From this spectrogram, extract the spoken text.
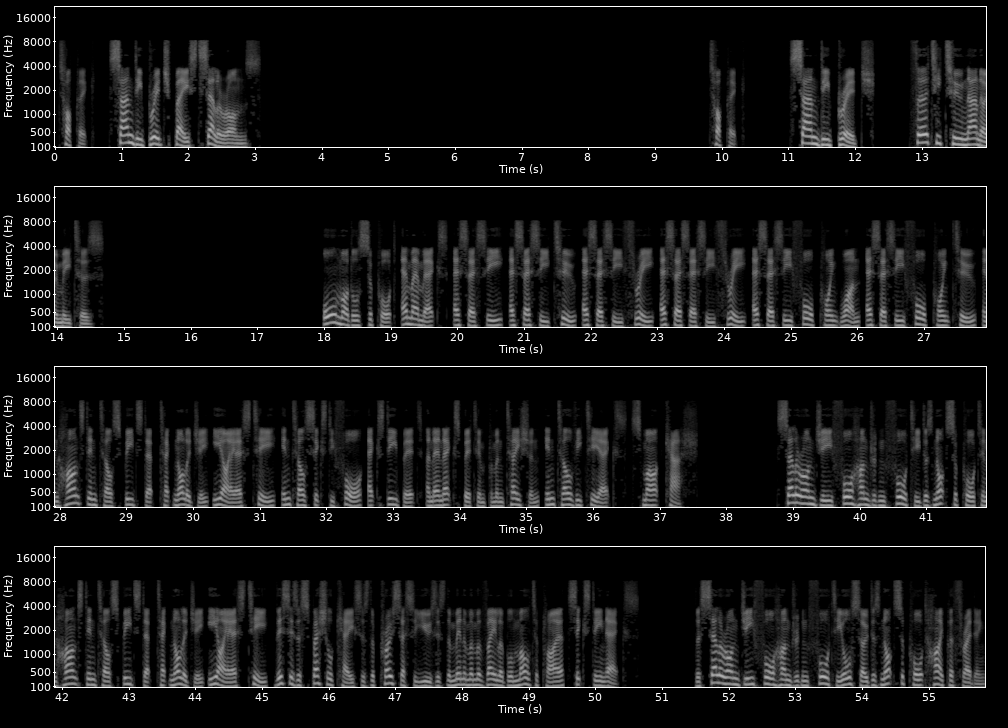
Topic: Sandy Bridge-based Celerons. Topic: Sandy Bridge, 32 nanometers. All models support MMX, SSE, SSE2, SSE3, SSSE3, SSE 4.1, SSE 4.2, Enhanced Intel SpeedStep Technology (EIST), Intel 64, XD-bit and NX-bit implementation, Intel VTX, Smart Cache. Celeron G440 does not support Enhanced Intel SpeedStep technology EIST. This is a special case as the processor uses the minimum available multiplier 16x. The Celeron G440 also does not support hyper-threading.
